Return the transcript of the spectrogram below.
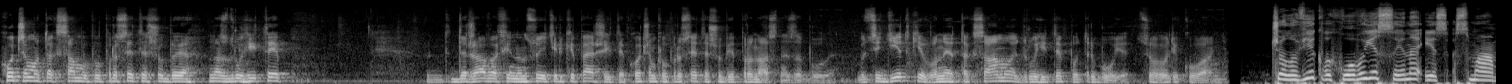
Хочемо так само попросити, щоб у нас другий тип. Держава фінансує тільки перший тип. Хочемо попросити, щоб і про нас не забули. Бо ці дітки, вони так само, другий тип потребує цього лікування. Чоловік виховує сина із СМА.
